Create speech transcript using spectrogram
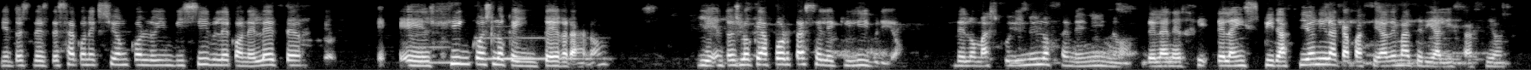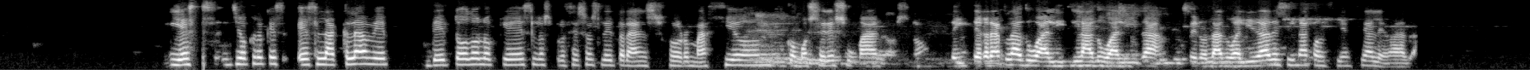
Y entonces, desde esa conexión con lo invisible, con el éter, el 5 es lo que integra, ¿no? Y entonces lo que aporta es el equilibrio de lo masculino y lo femenino, de la, energía, de la inspiración y la capacidad de materialización. Y es, yo creo que es, la clave de todo lo que es los procesos de transformación como seres humanos, de integrar la, la dualidad, pero la dualidad es una conciencia elevada.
